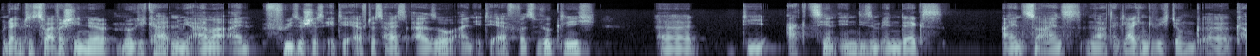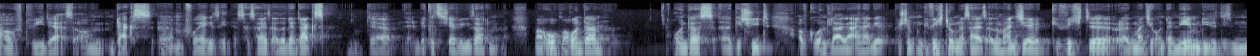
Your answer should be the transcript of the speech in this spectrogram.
Und da gibt es zwei verschiedene Möglichkeiten, nämlich einmal ein physisches ETF, das heißt also ein ETF, was wirklich äh, die Aktien in diesem Index eins zu eins nach der gleichen Gewichtung äh, kauft, wie es auch im DAX ähm, vorhergesehen ist. Das heißt also, der DAX, der entwickelt sich ja, wie gesagt, mal hoch, mal runter. Und das äh, geschieht auf Grundlage einer ge bestimmten Gewichtung. Das heißt also, manche Gewichte oder manche Unternehmen, die in diesem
